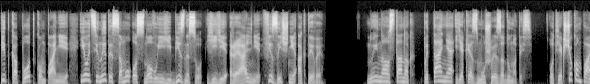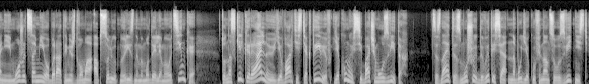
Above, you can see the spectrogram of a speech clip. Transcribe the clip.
під капот компанії і оцінити саму основу її бізнесу, її реальні фізичні активи. Ну і наостанок питання, яке змушує задуматись. От якщо компанії можуть самі обирати між двома абсолютно різними моделями оцінки, то наскільки реальною є вартість активів, яку ми всі бачимо у звітах? Це, знаєте, змушує дивитися на будь-яку фінансову звітність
